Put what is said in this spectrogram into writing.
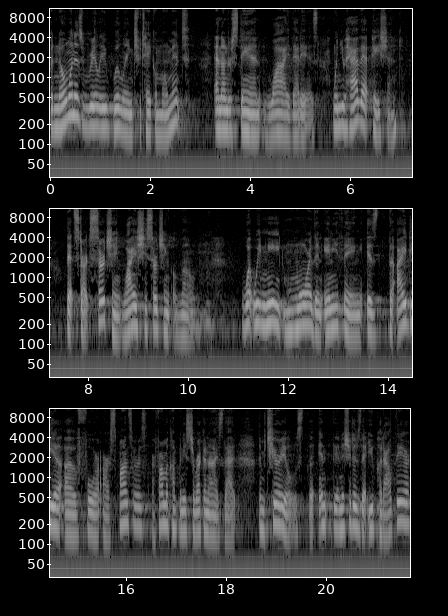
but no one is really willing to take a moment and understand why that is. When you have that patient that starts searching, why is she searching alone? What we need more than anything is the idea of for our sponsors, our pharma companies to recognize that the materials, the, in, the initiatives that you put out there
